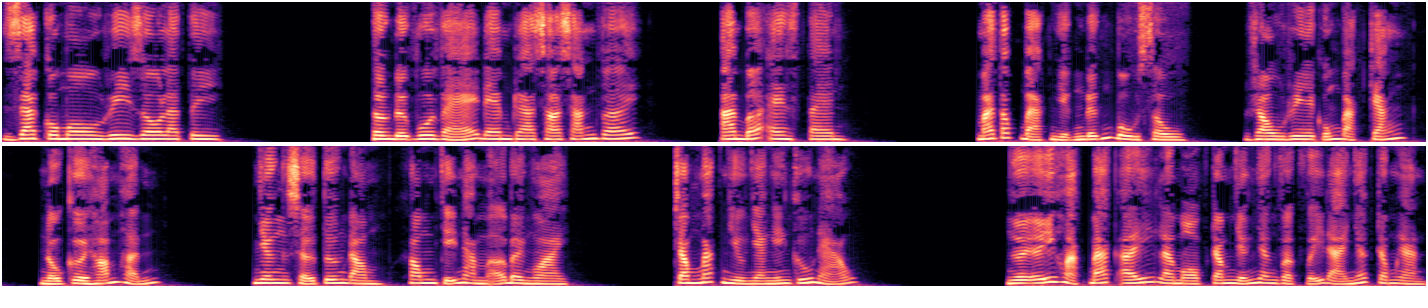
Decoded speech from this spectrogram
Giacomo Rizzolatti thường được vui vẻ đem ra so sánh với Albert Einstein. Mái tóc bạc dựng đứng bù xù, râu ria cũng bạc trắng, nụ cười hóm hỉnh. Nhưng sự tương đồng không chỉ nằm ở bề ngoài. Trong mắt nhiều nhà nghiên cứu não, người Ý hoặc bác ấy là một trong những nhân vật vĩ đại nhất trong ngành.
